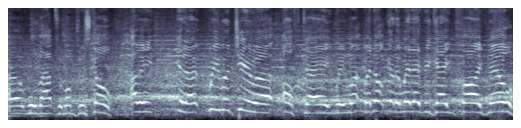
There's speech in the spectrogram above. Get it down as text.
uh, Wolverhampton Wanderers goal. I mean, you know, we were due a off day. We were, we're not going to win every game 5 0.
